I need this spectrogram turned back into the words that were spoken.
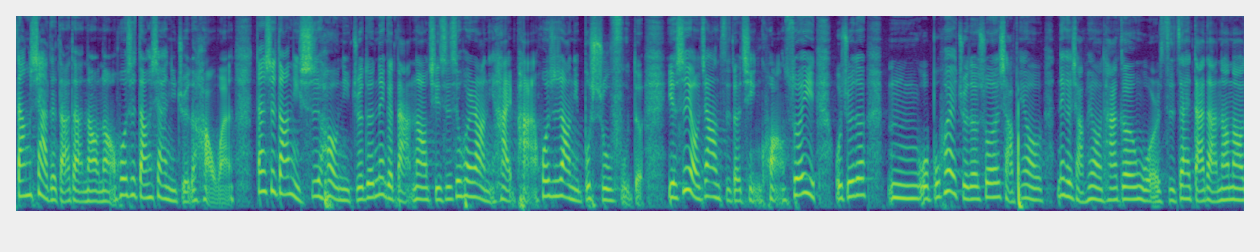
当下的打打闹闹，或是当下你觉得好玩，但是当你事后你觉得那个打闹其实是会让你害怕，或是让你不舒服的，也是有这样子的情况。所以我觉得，嗯，我不会觉得说小朋友那个小朋友他跟我儿子在打打闹闹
